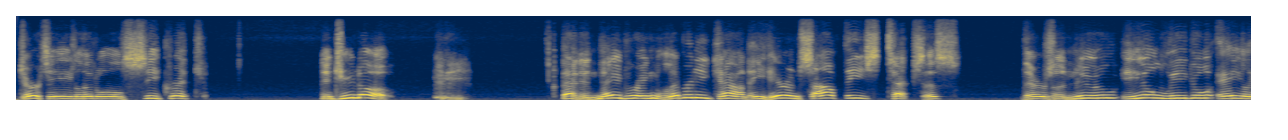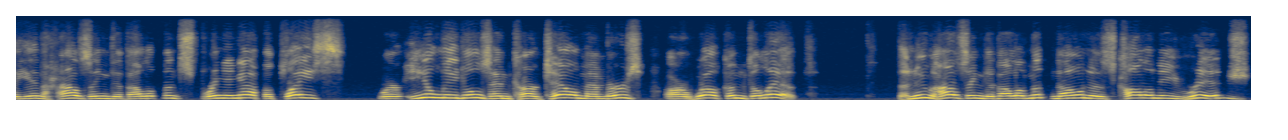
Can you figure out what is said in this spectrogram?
dirty little secret. Did you know that in neighboring Liberty County here in southeast Texas, there's a new illegal alien housing development springing up, a place where illegals and cartel members are welcome to live? The new housing development, known as Colony Ridge,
